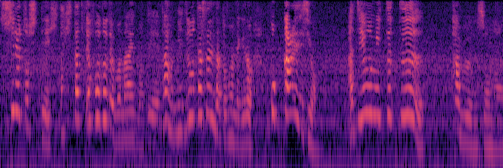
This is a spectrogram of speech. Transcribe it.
汁としてひたひたってほどでもないので多分水を足すんだと思うんだけどこっからですよ。味を見つつ多分その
